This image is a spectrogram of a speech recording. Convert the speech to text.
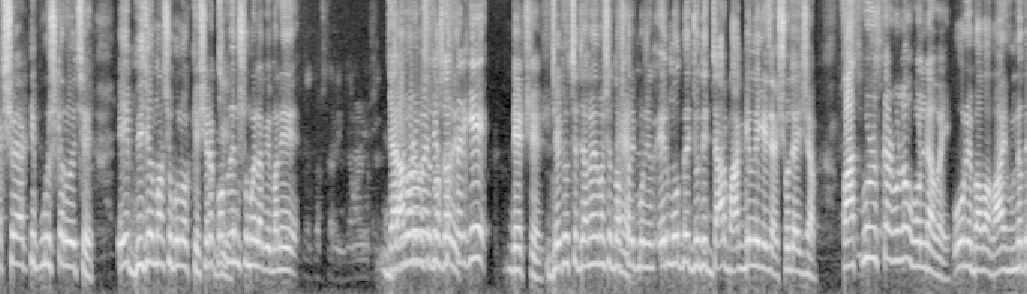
একশো একটি পুরস্কার রয়েছে। এই বিজয় মাস উপলক্ষে সেটা কতদিন সময় লাগবে? মানে জানুয়ারি মাসের দশ তারিখে। ডেট শেষ। ডেট হচ্ছে জানুয়ারি মাসের দশ হ্যাঁ। তারিখ পর্যন্ত। এর মধ্যে যদি যার ভাগ্যে লেগে যায় সোজা হিসাব। ফার্স্ট পুরস্কার হলো হোন্ডা ভাই। ওরে বাবা ভাই হুন্ডা তো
